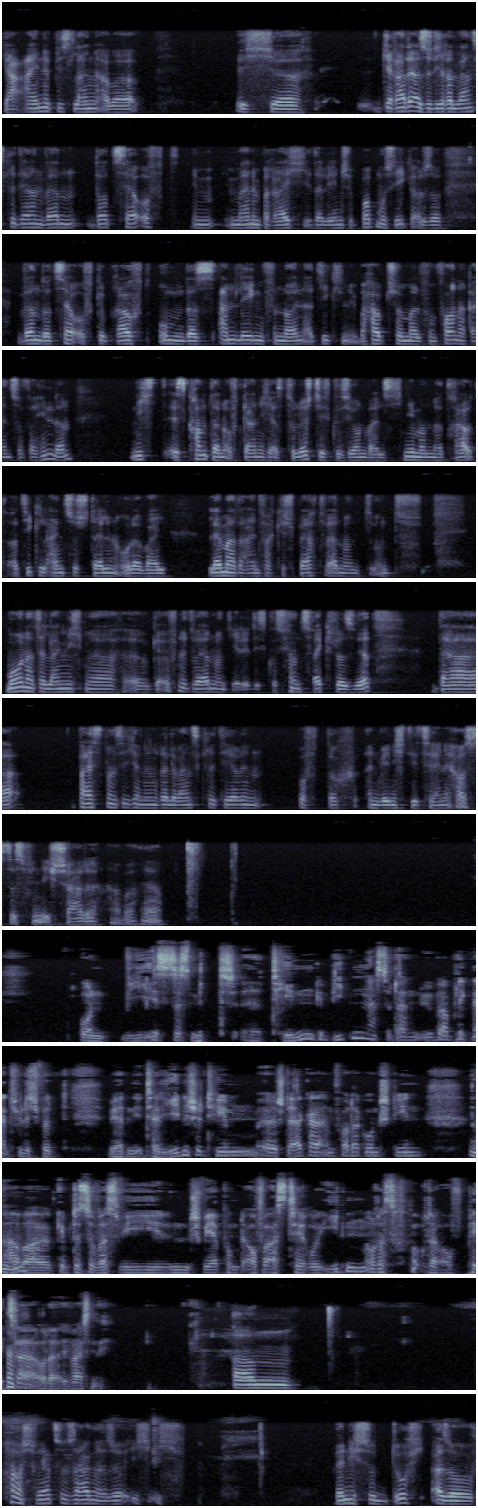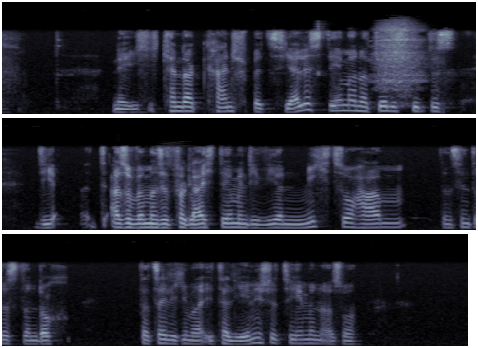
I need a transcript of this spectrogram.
ja, eine bislang, aber ich äh, gerade also die Relevanzkriterien werden dort sehr oft im, in meinem Bereich italienische Popmusik, also werden dort sehr oft gebraucht, um das Anlegen von neuen Artikeln überhaupt schon mal von vornherein zu verhindern. Nicht, es kommt dann oft gar nicht erst zur Löschdiskussion, weil sich niemand mehr traut, Artikel einzustellen oder weil Lemma da einfach gesperrt werden und, und monatelang nicht mehr äh, geöffnet werden und jede Diskussion zwecklos wird, da beißt man sich an den Relevanzkriterien oft doch ein wenig die Zähne aus. Das finde ich schade, aber ja. Und wie ist es mit äh, Themengebieten? Hast du da einen Überblick? Natürlich wird, werden italienische Themen äh, stärker im Vordergrund stehen, mhm. aber gibt es sowas wie einen Schwerpunkt auf Asteroiden oder so, oder auf Pizza oder ich weiß nicht. Ähm, ha, schwer zu sagen. Also ich, ich, wenn ich so durch, also nee, ich, ich kenne da kein spezielles Thema. Natürlich gibt es die, also wenn man es jetzt vergleicht, Themen, die wir nicht so haben, dann sind das dann doch tatsächlich immer italienische Themen. Also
